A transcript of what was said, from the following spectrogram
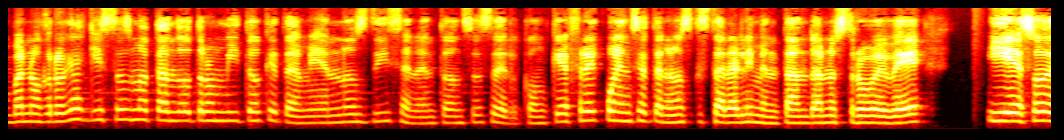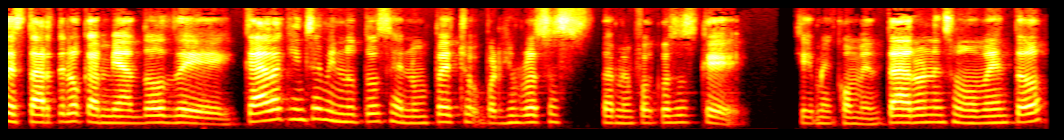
Bueno, creo que aquí estás matando otro mito que también nos dicen, entonces, el con qué frecuencia tenemos que estar alimentando a nuestro bebé y eso de estártelo cambiando de cada 15 minutos en un pecho, por ejemplo, eso también fue cosas que, que me comentaron en su momento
